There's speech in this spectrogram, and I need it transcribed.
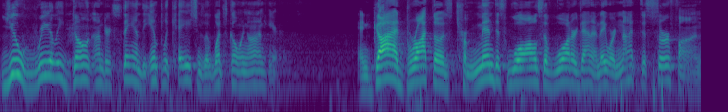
you really don't understand the implications of what's going on here. And God brought those tremendous walls of water down, and they were not to surf on.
